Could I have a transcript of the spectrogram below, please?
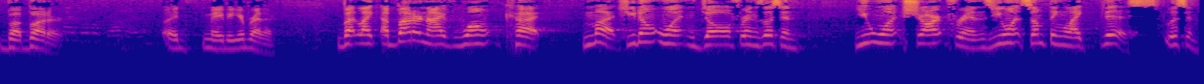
but butter. Maybe your brother. But like a butter knife won't cut much. You don't want dull friends. Listen, you want sharp friends. You want something like this. Listen,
